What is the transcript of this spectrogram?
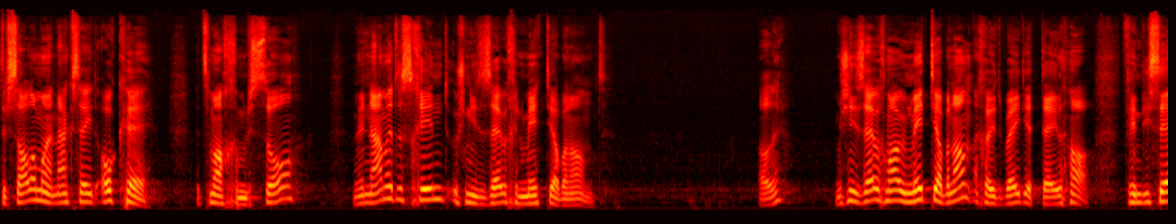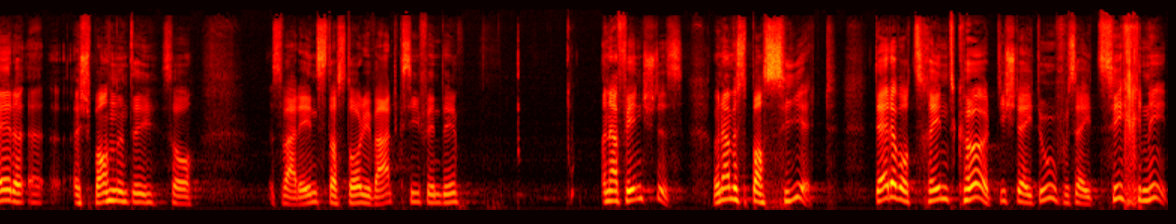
der Salomon hat gesagt, okay, Jetzt machen wir es so, wir nehmen das Kind und schneiden es einfach in der Mitte abeinander. Oder? Wir schneiden es einfach mal in der Mitte abeinander, dann könnt ihr beide einen Teil haben. Finde ich sehr äh, äh eine spannende, so, es wäre Insta-Story wert gewesen, finde ich. Und dann findest du es. Und dann, was passiert? Der, der das Kind hört, die steht auf und sagt, sicher nicht,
